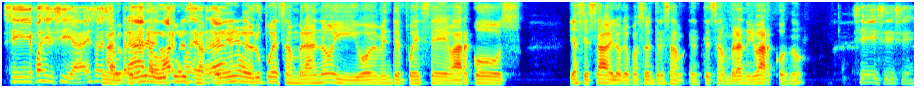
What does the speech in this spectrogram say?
Sí, fácil, sí, ¿ah? eso de Zambrano, él era del grupo de Zambrano y obviamente pues Barcos ya se sabe lo que pasó entre, entre Zambrano y Barcos, ¿no? Sí, sí, sí.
